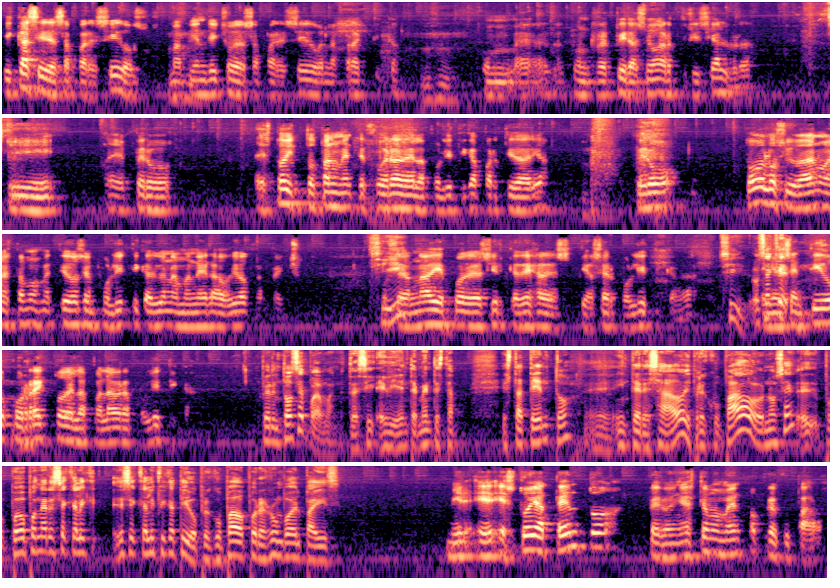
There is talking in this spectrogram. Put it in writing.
y casi desaparecidos, más bien dicho, desaparecido en la práctica, eh, con, respiración artificial, ¿verdad? Y, eh, pero estoy totalmente fuera de la política partidaria, pero todos los ciudadanos estamos metidos en política de una manera o de otra, Pecho. O sea, nadie puede decir que deja de, hacer política, ¿verdad? Sí, o sea en el sentido correcto de la palabra política. Pero entonces, pues bueno, entonces evidentemente está, está atento, eh, interesado y preocupado, no sé, eh, ¿puedo poner ese, ese calificativo, preocupado por el rumbo del país? Mire, eh, estoy atento, pero en este momento preocupado.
